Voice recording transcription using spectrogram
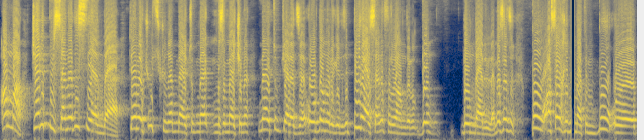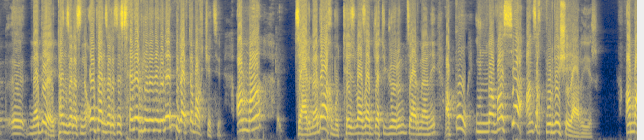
Amma gedib bir sənəd istəyəndə, deyirlər ki, 3 günə məktub, mə məsələn məhkəmə məktub gələcək, oradan ora gedəcək. Bir ay səni fırlandırır, dön döndərirlər. Məsəl üçün bu asan xidmətin bu e, e, nədir, pəncərəsindən o pəncərəsinə sənəd gedənə qədər bir həftə vaxt keçir. Amma cərimədə axı bu tez bazar gətir görüm cəriməni. Ha, bu innovasiya ancaq burada işə yarayır. Amma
